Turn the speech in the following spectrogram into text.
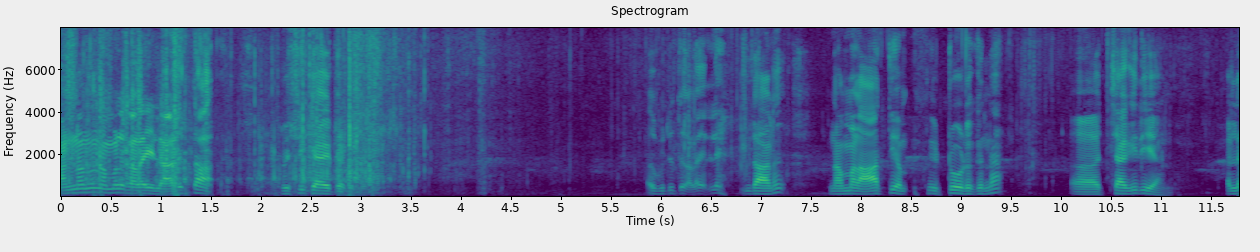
മണ്ണൊന്നും നമ്മൾ കളയില്ല. അടുത്ത കൃഷിക്കായിട്ട് എടുക്കും അത് കുറ്റത്ത് കളയല്ലേ? ഇതാണ് നമ്മൾ ആദ്യം ഇട്ട് കൊടുക്കുന്ന ചകിരിയാണ്. അല്ല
